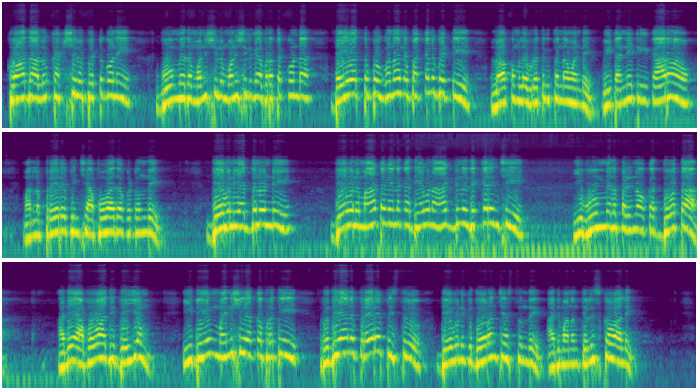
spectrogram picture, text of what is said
క్రోధాలు కక్షలు పెట్టుకొని భూమి మీద మనుషులు మనుషులుగా బ్రతకకుండా దైవత్వపు గుణాన్ని పక్కన పెట్టి లోకంలో బ్రతుకుతున్నామండి. వీటన్నిటికీ కారణం మనల్ని ప్రేరేపించే అపవాది ఒకటి ఉంది. దేవుని యొద్ద నుండి దేవుని మాట వెనక దేవుని ఆజ్ఞను ధిక్కరించి ఈ భూమి మీద పడిన ఒక దూత అదే అపవాది దెయ్యం ఇదేం మనిషి యొక్క ప్రతి హృదయాన్ని ప్రేరేపిస్తూ దేవునికి దూరం చేస్తుంది. అది మనం తెలుసుకోవాలి.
